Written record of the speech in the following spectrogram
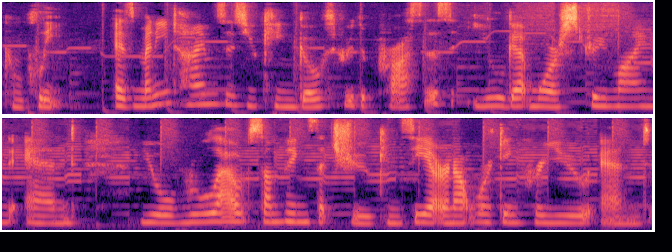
complete. As many times as you can go through the process, you'll get more streamlined and you'll rule out some things that you can see are not working for you and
